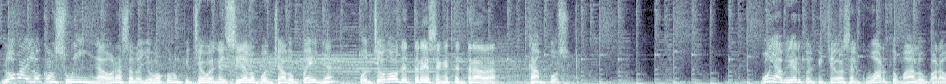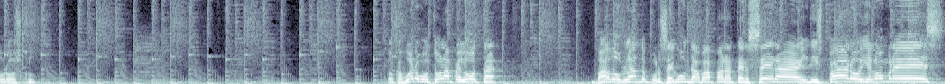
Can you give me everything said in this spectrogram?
Lo bailó con swing, ahora se lo llevó con un picheo en el cielo, ponchado Peña. Ponchó dos de tres en esta entrada, Campos. Muy abierto el picheo, es el cuarto malo para Orozco. Toca bueno, botó la pelota. Va doblando por segunda, va para tercera, el disparo y el hombre es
